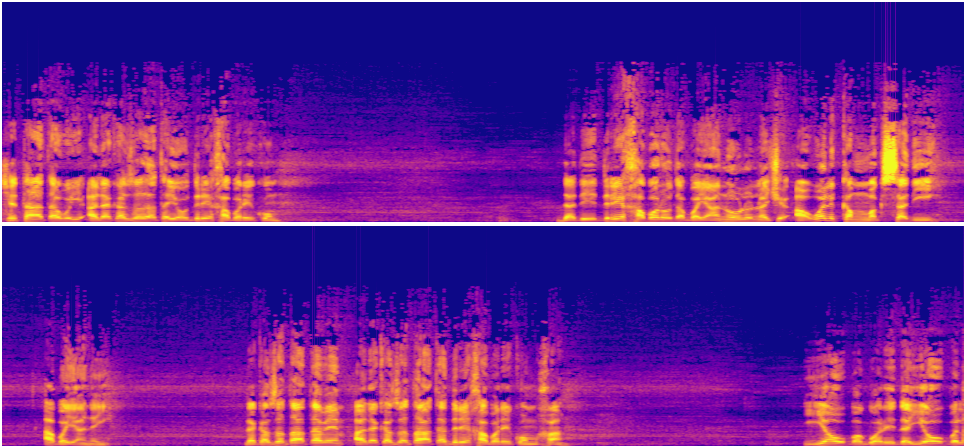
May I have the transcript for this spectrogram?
چې تا ته وی الکه زه ته یو درې خبرې کوم د دې درې خبرو د بیانولو نه چې اول کم مقصدی ا بیانې لکه زه تا ته ویم الکه زه تا ته درې خبرې کوم ښه یو به ګورې د یو بل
